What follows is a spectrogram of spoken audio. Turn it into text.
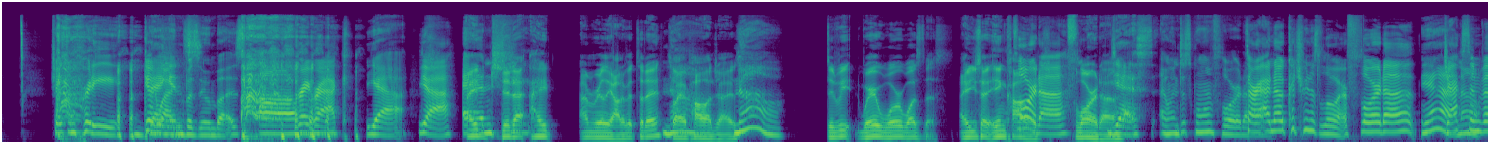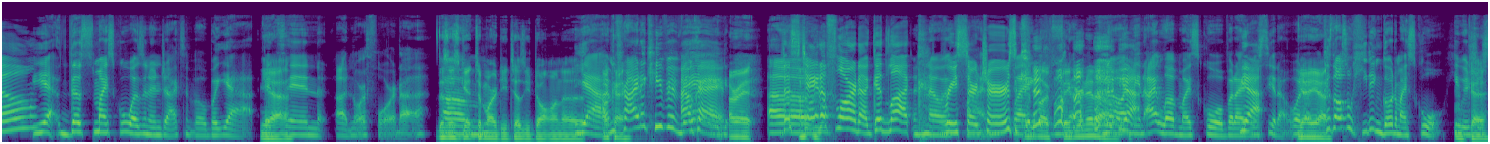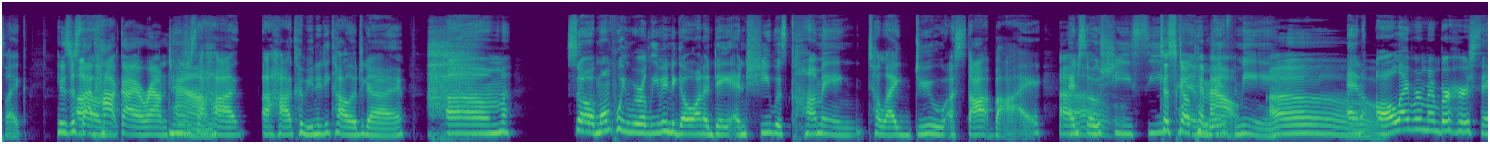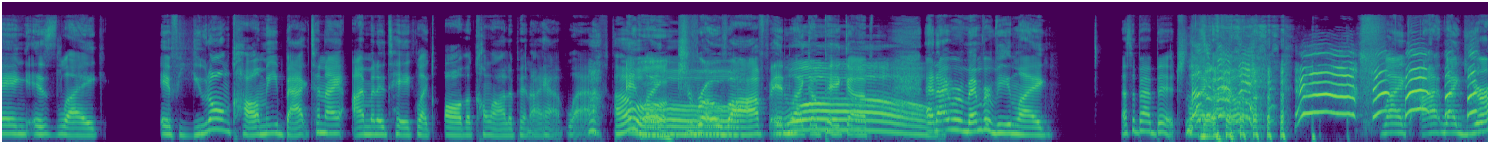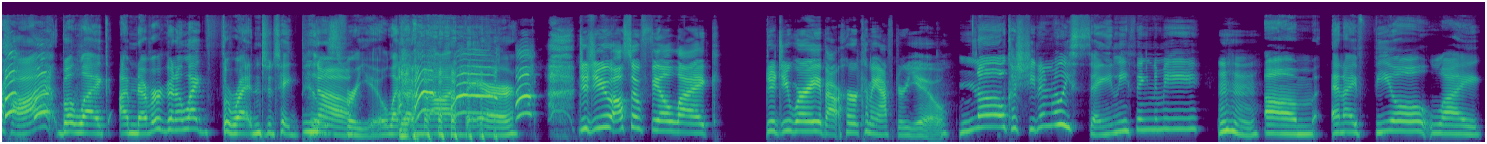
She has some pretty Good banging ones. bazoombas. Um, Great rack. Yeah. Yeah. And I she, did I, I I'm really out of it today, so I apologize. No. Did we where where was this? I you said in college. Florida. Florida. yes. I went to school in Florida. Sorry, I know Katrina's lore. Florida, Yeah. no. Jacksonville. Yeah, this my school wasn't in Jacksonville, but yeah, Yeah. it's in uh, North Florida. Does this get to Um, more details you don't want to? Yeah, okay. I'm trying to keep it vague. Okay. All right. The Um, state of Florida. Good luck, No, researchers. fine. Good luck figuring it out. No, Yeah. I mean I love my school, but I Yeah. just you know whatever. yeah. Because also he didn't go to my school. He was just like he was just that um, hot guy around town. he was just a hot a hot community college guy. Um so at one point we were leaving to go on a date and she was coming to like do a stop by. And so Oh. she sees To scope him with out. me. Oh. And all I remember her saying is like, if you don't call me back tonight, I'm gonna take like all the Klonopin I have left. Oh. And Oh. like drove off in like a pickup. And I remember being like, that's a bad bitch. Like, like I like you're hot, but like I'm never gonna like threaten to take pills No. for you. Like I'm not there. Did you also feel like? Did you worry about her coming after you? No, because she didn't really say anything to me. Mm-hmm. Um, and I feel like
